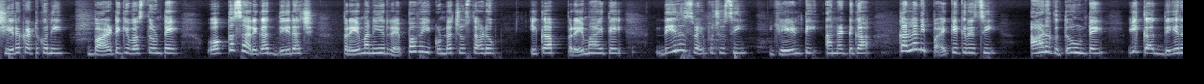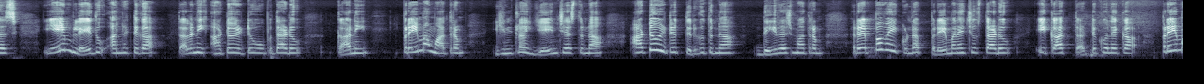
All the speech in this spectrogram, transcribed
చీర కట్టుకుని బయటికి వస్తుంటే ఒక్కసారిగా ధీరజ్ ప్రేమని రెప్ప వేయకుండా చూస్తాడు. ఇక ప్రేమ అయితే ధీరజ్ వైపు చూసి ఏంటి అన్నట్టుగా కళ్ళని పైకెగిరేసి అడుగుతూ ఉంటే ఇక ధీరజ్ ఏం లేదు అన్నట్టుగా తలని అటు ఇటు ఊపుతాడు. కానీ ప్రేమ మాత్రం ఇంట్లో ఏం చేస్తున్నా అటు ఇటు తిరుగుతున్నా ధీరజ్ మాత్రం రెప్ప వేయకుండా ప్రేమనే చూస్తాడు. ఇక తట్టుకోలేక ప్రేమ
